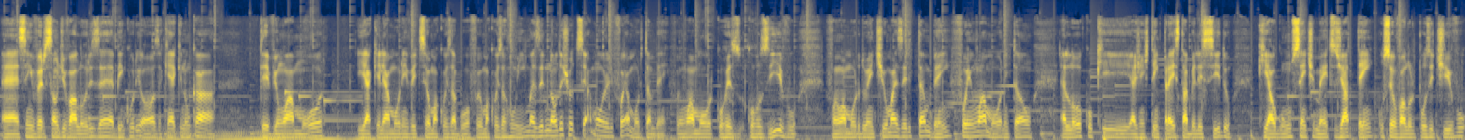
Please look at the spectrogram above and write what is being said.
é, essa inversão de valores é bem curiosa. Quem é que nunca teve um amor e aquele amor, em vez de ser uma coisa boa, foi uma coisa ruim, mas ele não deixou de ser amor, ele foi amor também. Foi um amor corrosivo, foi um amor doentio, mas ele também foi um amor. Então é louco que a gente tem pré-estabelecido que alguns sentimentos já têm o seu valor positivo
